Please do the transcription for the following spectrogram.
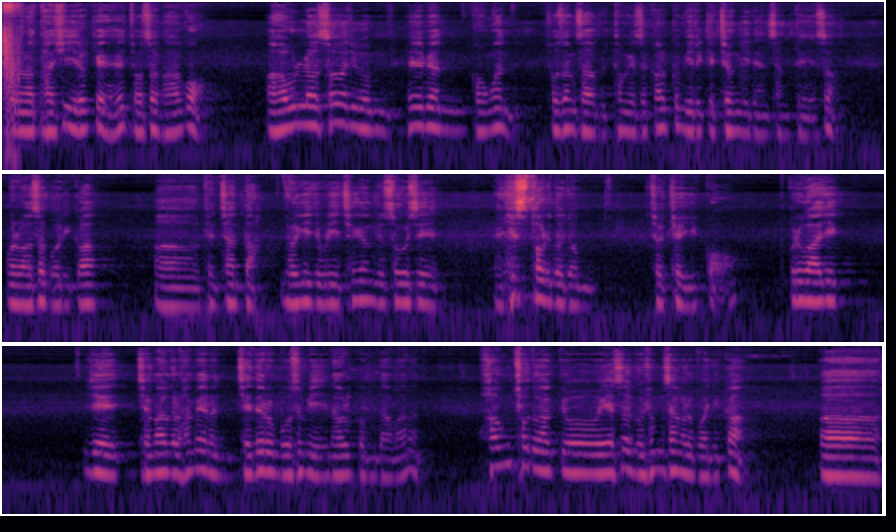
그러나 다시 이렇게 조성하고 아울러서 지금 해변 공원 조성 사업을 통해서 깔끔히 이렇게 정리된 상태에서 오늘 와서 보니까 어, 괜찮다. 여기 이제 우리 최경주 소시의 히스토리도 좀 적혀 있고 그리고 아직 이제 제막을 하면은 제대로 모습이 나올 겁니다만은 화웅초등학교에서 그 형상을 보니까 어,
